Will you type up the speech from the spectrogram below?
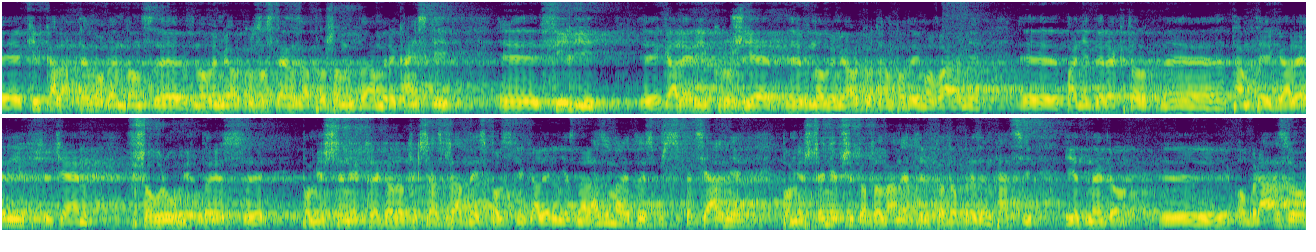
Y, Kilka lat temu, będąc y, w Nowym Jorku, zostałem zaproszony do amerykańskiej filii Galerii Krużie w Nowym Jorku. Tam podejmowała mnie pani dyrektor tamtej galerii. Siedziałem w showroomie. To jest pomieszczenie, którego dotychczas w żadnej z polskich galerii nie znalazłem, ale to jest specjalnie pomieszczenie przygotowane tylko do prezentacji jednego y, obrazu,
